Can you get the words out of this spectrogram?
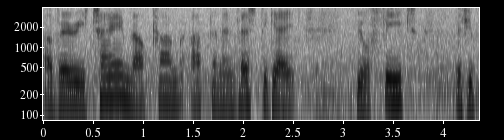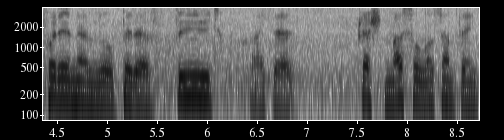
are very tame, they'll come up and investigate your feet. If you put in a little bit of food, like a crushed mussel or something,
